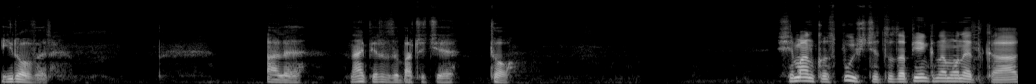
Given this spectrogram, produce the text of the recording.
I rower. Ale najpierw zobaczycie to. Siemanko, spójrzcie, co za piękna monetka.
